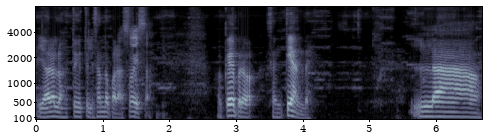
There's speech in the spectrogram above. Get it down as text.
y ahora los estoy utilizando para Suiza. Ok, pero se entiende. La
